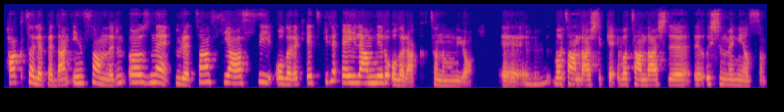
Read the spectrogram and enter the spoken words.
hak talep eden insanların özne üreten siyasi olarak etkili eylemleri olarak tanımlıyor e, hı hı. vatandaşlık vatandaşlığı e, Işın ve Nielsen.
